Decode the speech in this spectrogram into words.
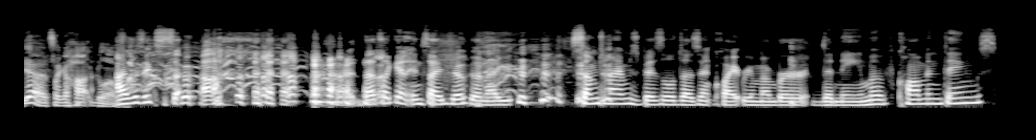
Yeah, it's like a hot glove. I was excited. that's like an inside joke. Now, you, sometimes Bizzle doesn't quite remember the name of common things,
